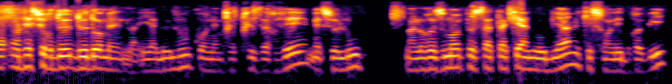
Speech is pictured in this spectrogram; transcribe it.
on, est sur deux, domaines. Il y a le loup qu'on aimerait préserver, mais ce loup, malheureusement, peut s'attaquer à nos biens, qui sont les brebis.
